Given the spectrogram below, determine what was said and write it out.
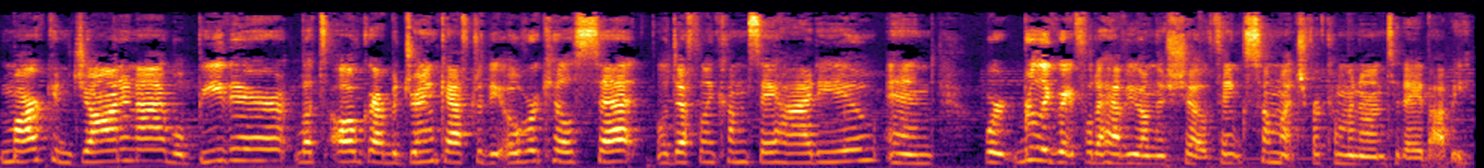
Mark and John and I will be there. Let's all grab a drink after the Overkill set. We'll definitely come say hi to you. And we're really grateful to have you on the show. Thanks so much for coming on today, Bobby.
